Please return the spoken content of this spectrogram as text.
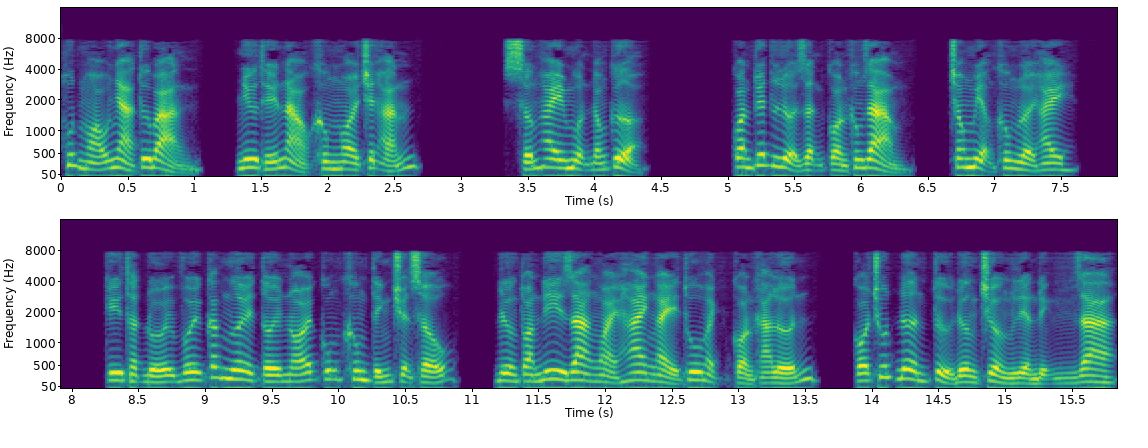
hút máu nhà tư bản, như thế nào không moi chết hắn. Sớm hay muộn đóng cửa. Quan tuyết lửa giận còn không giảm, trong miệng không lời hay. Kỳ thật đối với các ngươi tới nói cũng không tính chuyện xấu, đường toàn đi ra ngoài hai ngày thu hoạch còn khá lớn, có chút đơn tử đường trường liền định ra,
